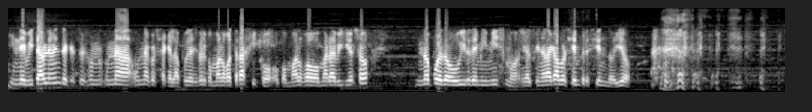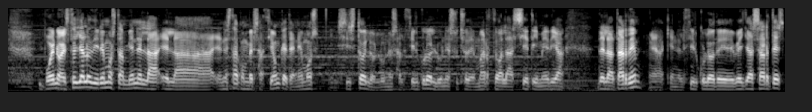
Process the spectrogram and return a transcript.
inevitablemente, que esto es una, una cosa que la puedes ver como algo trágico o como algo maravilloso, no puedo huir de mí mismo y al final acabo siempre siendo yo. Bueno, esto ya lo diremos también en, la, en, esta conversación que tenemos, insisto, en los lunes al Círculo, el lunes 8 de marzo a las 7 y media de la tarde, aquí en el Círculo de Bellas Artes.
